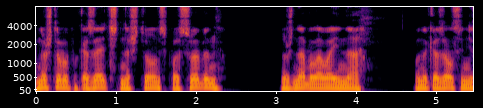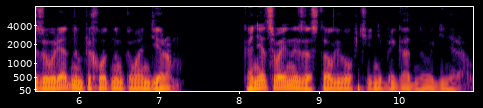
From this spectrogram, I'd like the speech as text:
Но чтобы показать, на что он способен, нужна была война. Он оказался незаурядным пехотным командиром. Конец войны застал его в чине бригадного генерала.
